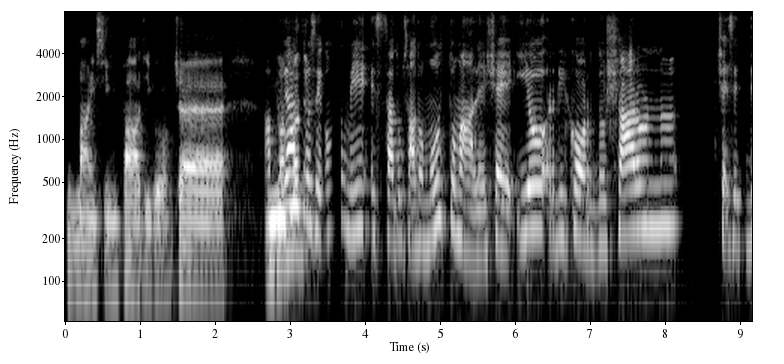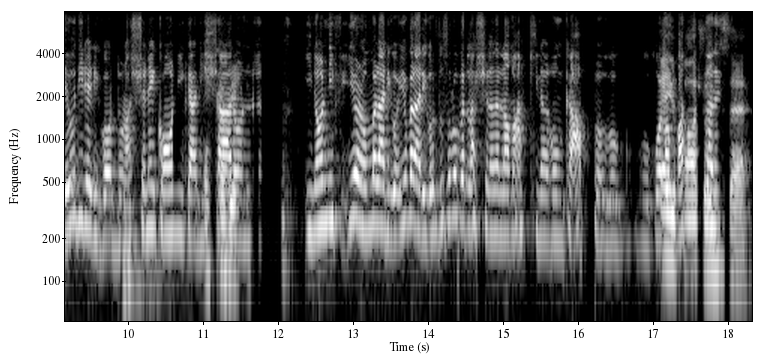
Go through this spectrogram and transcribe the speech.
mai simpatico. Cioè, ma più che altro, secondo me, è stato usato molto male. Cioè, io ricordo Sharon, cioè, se devo dire, ricordo una scena iconica di Ho Sharon. Capito. In ogni fi- io non me la ricordo, io me la ricordo solo per la scena della macchina con Cap, con, con la il bacio in sé.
